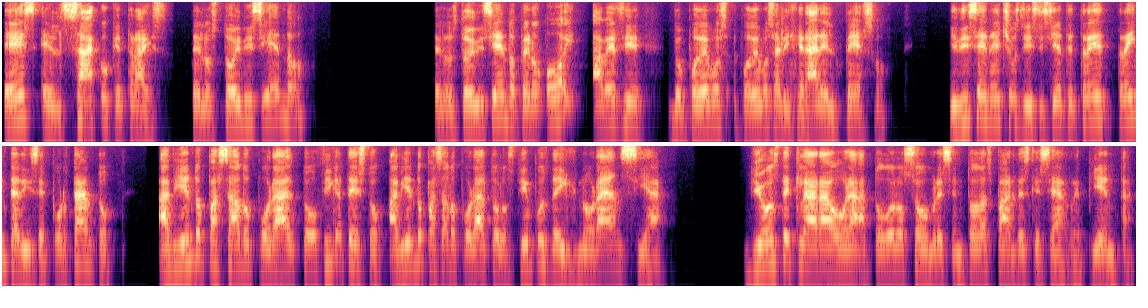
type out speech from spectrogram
Es el saco que traes. Te lo estoy diciendo. Te lo estoy diciendo, pero hoy a ver si podemos, podemos aligerar el peso. Y dice en Hechos 17, 30, dice, por tanto, habiendo pasado por alto, fíjate esto, habiendo pasado por alto los tiempos de ignorancia, Dios declara ahora a todos los hombres en todas partes que se arrepientan.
